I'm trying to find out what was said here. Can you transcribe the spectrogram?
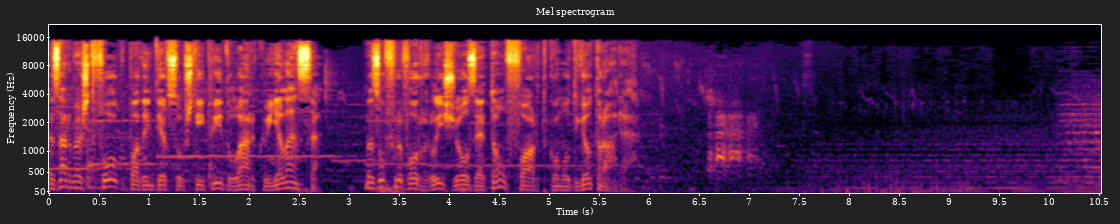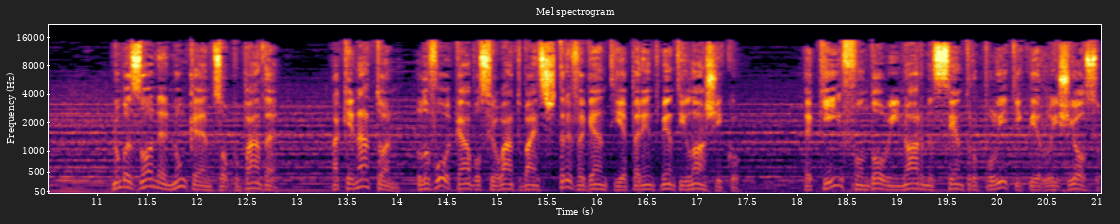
As armas de fogo podem ter substituído o arco e a lança, mas o fervor religioso é tão forte como o de outrora. Numa zona nunca antes ocupada, Akhenaton levou a cabo o seu ato mais extravagante e aparentemente ilógico. Aqui fundou um enorme centro político e religioso.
